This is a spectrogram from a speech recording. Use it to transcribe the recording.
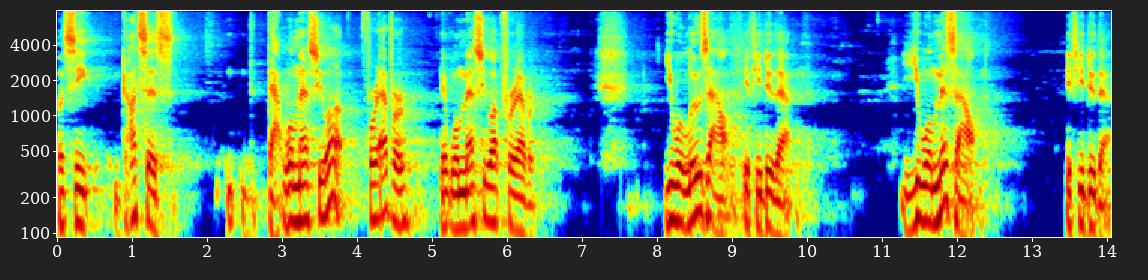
But see, God says that will mess you up forever. It will mess you up forever. You will lose out if you do that. You will miss out if you do that.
